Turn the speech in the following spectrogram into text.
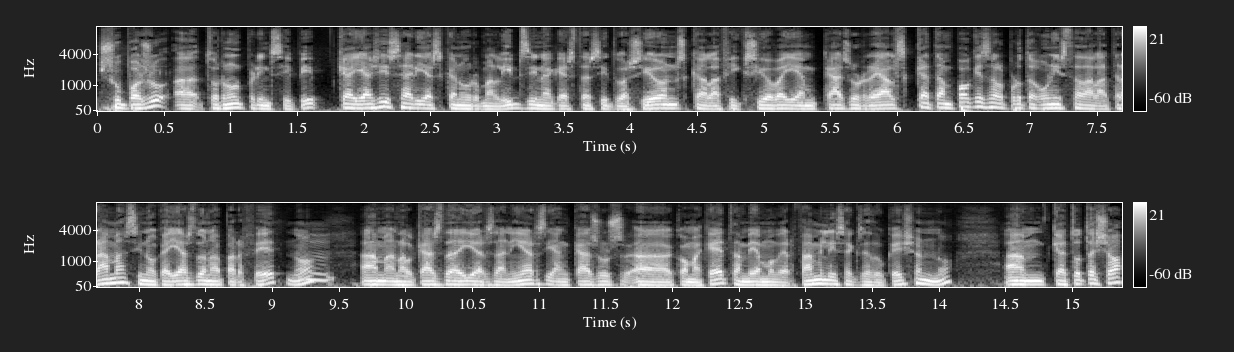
Suposo, eh, torno al principi, que hi hagi sèries que normalitzin aquestes situacions, que a la ficció veiem casos reals, que tampoc és el protagonista de la trama, sinó que ja es dona per fet, no? Mm. Um, en el cas de Years and Years hi ha casos uh, com aquest, també a Modern Family, Sex Education, no? Um, que tot això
